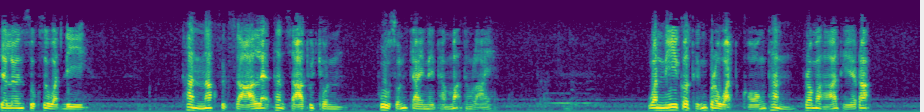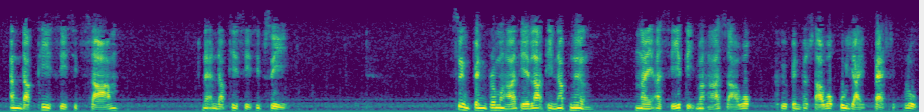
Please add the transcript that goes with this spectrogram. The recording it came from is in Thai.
เจริญสุขสวัสดี ท่านนักศึกษาและท่านสาธุชน ผู้สนใจในธรรมะทั้งหลาย วันนี้ก็ถึงประวัติของท่านพระมหาเถระ อันดับที่ 43 และอันดับที่ 44 ซึ่งเป็นพระมหาเถระที่นับเนื่องในอสีติมหาสาวก คือเป็นภาษาวกผู้ใหญ่ 80 รูป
